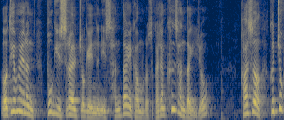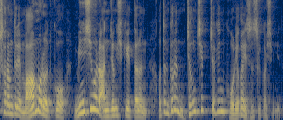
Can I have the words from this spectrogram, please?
어떻게 보면은 북이스라엘 쪽에 있는 이 산당에 감으로써 가장 큰 산당이죠. 가서 그쪽 사람들의 마음을 얻고 민심을 안정시키겠다는 어떤 그런 정책적인 고려가 있었을 것입니다.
